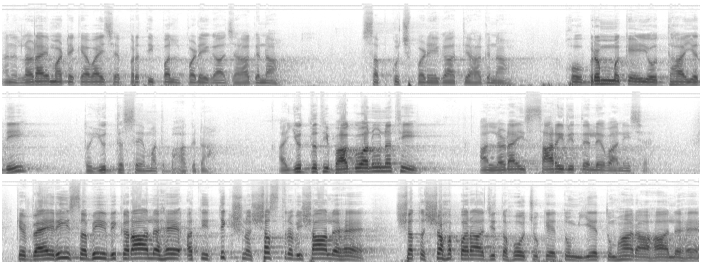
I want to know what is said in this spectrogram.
અને લડાઈ માટે કહેવાય છે પ્રતિપલ પડેગા જાગના, સબ કુછ પડેગા ત્યાગના. હો બ્રહ્મ કે યોદ્ધા યદી, તો યુદ્ધ સે મત ભાગના. આ યુદ્ધથી ભાગવાનું નથી, આ લડાઈ સારી રીતે લેવાની છે. કે વૈરી સભી વિકરાલ હૈ, અતિ તીક્ષ્ણ શસ્ત્ર વિશાલ है शतशः पराजित हो चुके तुम ये तुम्हारा हाल है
